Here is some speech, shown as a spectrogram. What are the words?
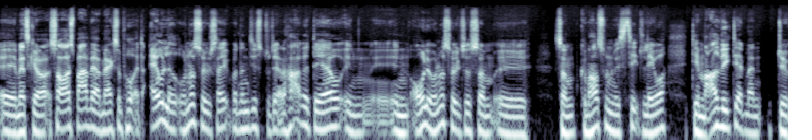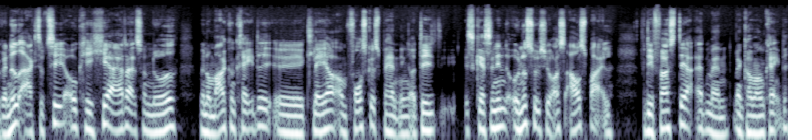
Øh, man skal jo så også bare være opmærksom på, at der er jo lavet undersøgelser af, hvordan de studerende har det. Det er jo en, en årlig undersøgelse, som, øh, som Københavns Universitet laver. Det er meget vigtigt, at man dykker ned og accepterer, okay, her er der altså noget med nogle meget konkrete øh, klager om forskelsbehandling, og det skal sådan en undersøgelse jo også afspejle, for det er først der, at man, man kommer omkring det.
